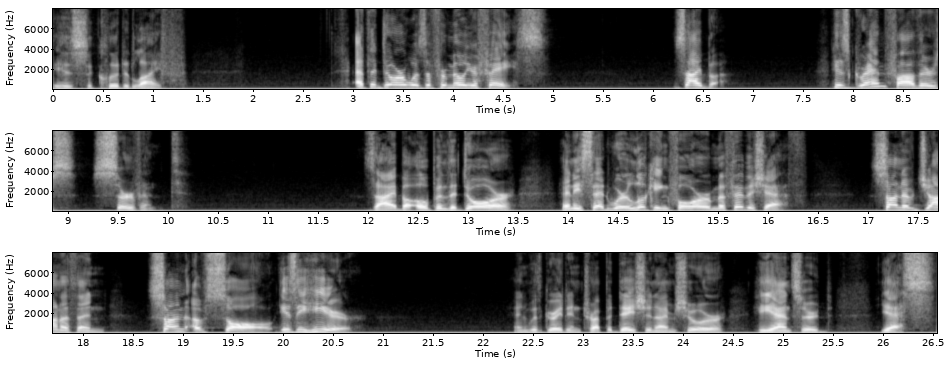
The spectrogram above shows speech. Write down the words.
his secluded life. At the door was a familiar face Ziba, his grandfather's servant. Ziba opened the door and he said, We're looking for Mephibosheth, son of Jonathan, son of Saul. Is he here? And with great intrepidation, I'm sure, he answered, Yes,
